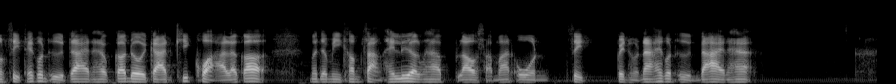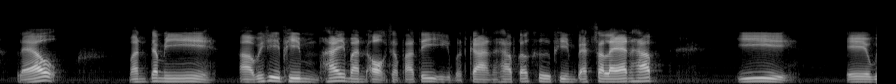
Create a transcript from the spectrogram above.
นสิทธิ์ให้คนอื่นได้นะครับ ก็โดยการคลิกขวาแล้วก็มันจะมีคำสั่งให้เลือกนะครับ เราสามารถโอนสิทธิ์เป็นหัวหน้าให้คนอื่นได้นะฮะ แล้ว มันจะมีวิธีพิมพ์ให้มันออกจากปาร์ตี้อีกเหมือนกันนะครับ ก็คือพิมพ์ backslash นะครับ e a v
